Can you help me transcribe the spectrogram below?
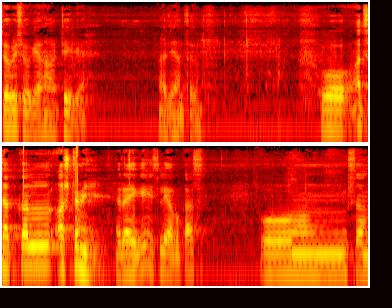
चौबीस हो गया हाँ ठीक है। आज यहाँ तक। वो अच्छा कल अष्टमी रहेगी, इसलिए अवकाश। ॐ सं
